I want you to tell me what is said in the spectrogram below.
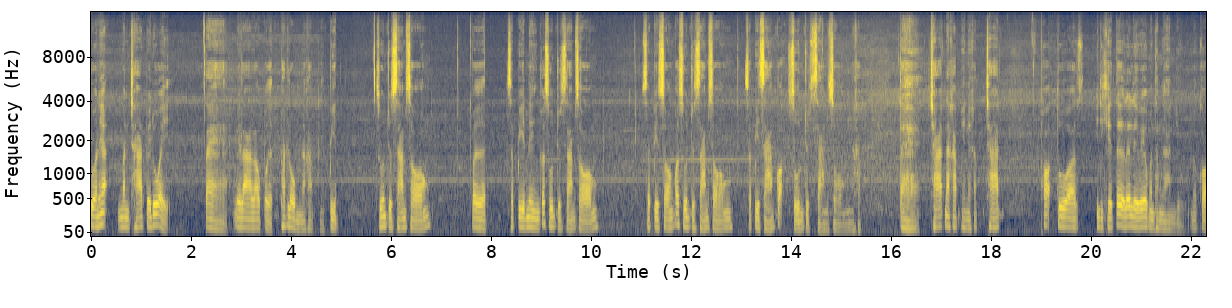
ตัวเนี้ยมันชาร์จไปด้วย แต่เวลาเราเปิดพัดลมนะครับ ปิด 0.32 เปิดสปีดหนึ่งก็ 0.32 สปีด 2 ก็ 0.32 สปีด 3 ก็ 0.32 นะครับ แต่ชาร์จนะครับเห็นไหมครับชาร์จ เพราะตัวอินดิเคเตอร์และเลเวลมันทำงานอยู่ แล้วก็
